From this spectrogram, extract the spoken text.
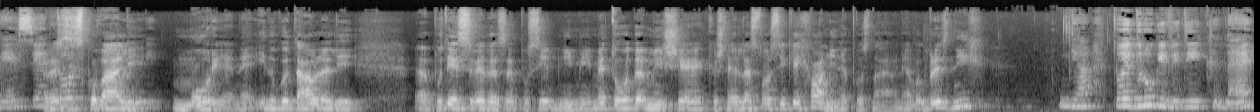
je, raziskovali to... morje ne? in ugotavljali. Eh, potem, seveda, z posebnimi metodami, še kakšne lastnosti, ki jih oni ne poznajo. Ne? Ampak brez njih Ja, to je drugi vidik, ne?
